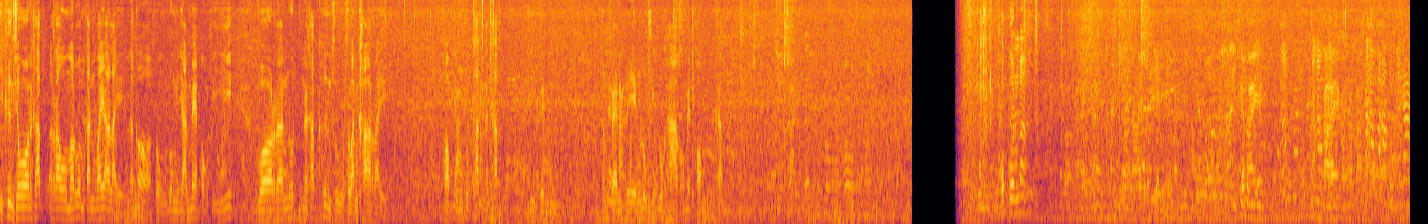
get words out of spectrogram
อีกครึ่งชั่วโมงนะครับ เรามาร่วมกันไว้อะไร แล้วก็ส่งดวงวิญญาณแม่ผ่องศรีวรนุชนะครับ ขึ้นสู่สวรรคาไรขอบคุณทุกท่านนะครับ ที่เป็น ทั้งแฟนเพลงลูกศิษย์ลูกหาของแม่ผ่องนะครับครบคนป่ะใช่ไหมชายเขาก็ตายถ้าเอาก็เอาตรงนี้ได้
